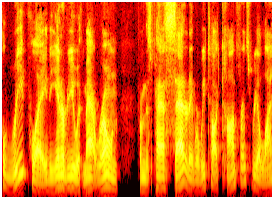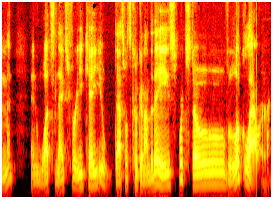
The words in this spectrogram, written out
replay the interview with Matt Roan from this past Saturday where we talked conference realignment and what's next for EKU. That's what's cooking on today's Sports Stove Local Hour.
